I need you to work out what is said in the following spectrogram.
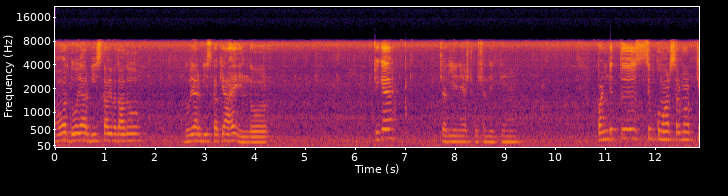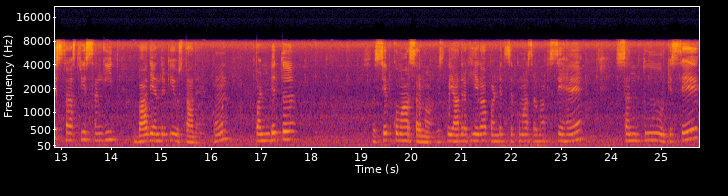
और 2020 का भी बता दो। 2020 का क्या है? इंदौर। ठीक है? चलिए नेक्स्ट क्वेश्चन देखते हैं। पंडित शिव कुमार शर्मा किस शास्त्रीय संगीत वाद्य यंत्र के उस्ताद हैं? कौन? पंडित शिव कुमार शर्मा। इसको याद रखिएगा, पंडित शिव कुमार शर्मा किससे हैं? संतूर। किससे?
